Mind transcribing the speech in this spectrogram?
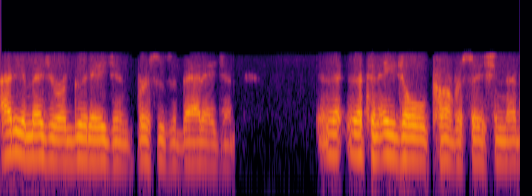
how do you measure a good agent versus a bad agent? And that, that's an age-old conversation that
